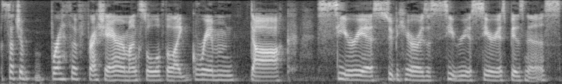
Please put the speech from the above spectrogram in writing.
such a breath of fresh air amongst all of the like grim, dark, serious superheroes, a serious, serious business.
